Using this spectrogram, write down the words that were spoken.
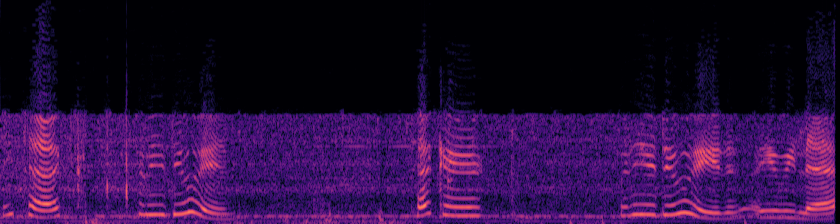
Hey, Tuck. What are you doing? Tucker. What are you doing? Are you relaxed?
